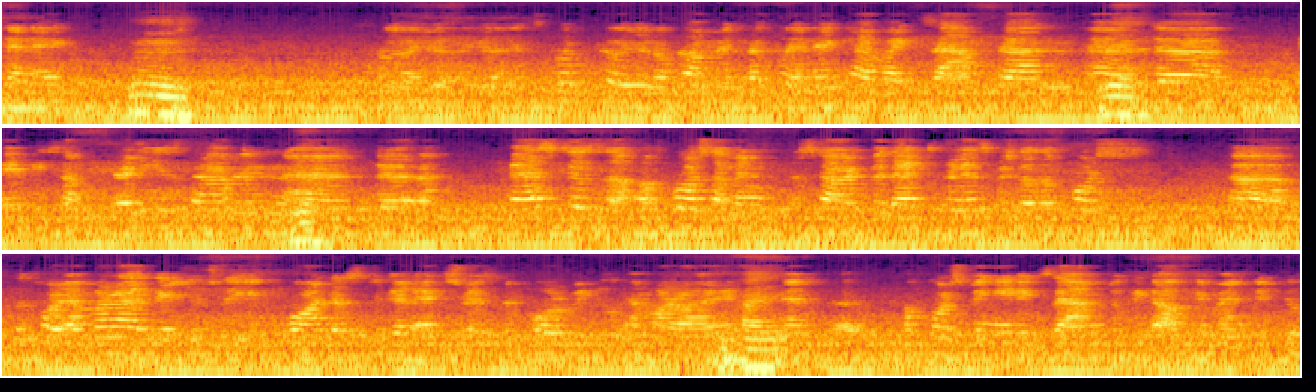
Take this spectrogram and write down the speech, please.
clinic. Mm. You, you, it's good to, you know, come in the clinic, have an exam done, and uh, maybe some studies done, Yeah. and uh, best is, uh, of course, I mean, start with x-rays, because of course, uh, for MRI, they usually want us to get x-rays before we do MRI. Right. And uh, of course, we need exam to be documented to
